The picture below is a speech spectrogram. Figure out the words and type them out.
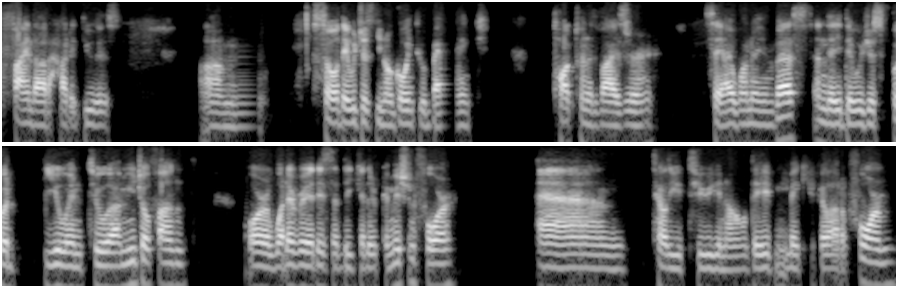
find out how to do this. Um, so they would just, you know, go into a bank, talk to an advisor, say I want to invest, and they, they would just put you into a mutual fund or whatever it is that they get their commission for, and tell you to, you know, they make you fill out a form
